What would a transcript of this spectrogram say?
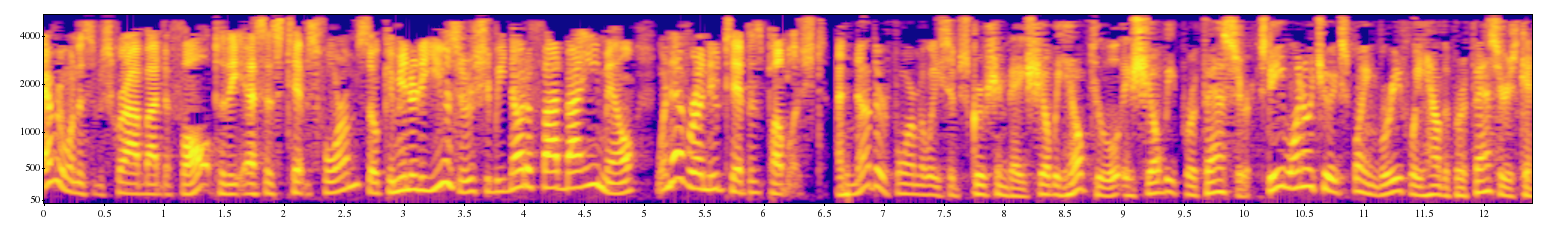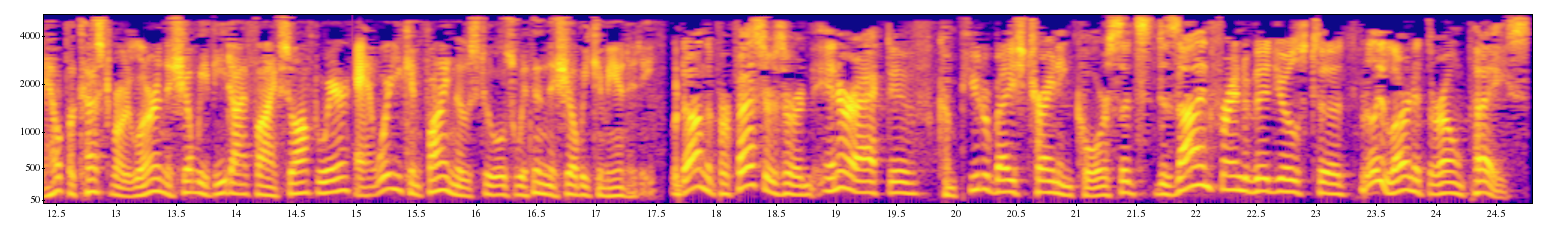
Everyone is subscribed by default to the SS Tips forum, so community users should be notified by email whenever a new tip is published. Another formerly subscription-based Shelby Help tool is Shelby Professor. Steve, why don't you explain briefly how the professors can help a customer learn the Shelby V.5 software and where you can find those tools within the Shelby community? Well, Don, the professors are an interactive, computer-based training course that's designed for individuals to really learn at their own pace.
